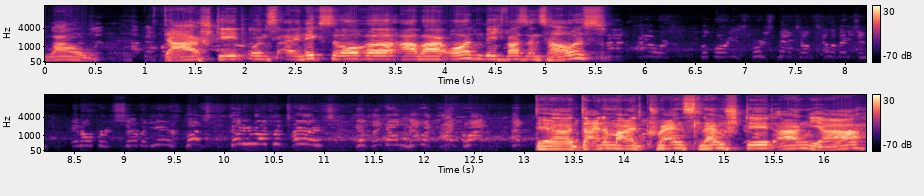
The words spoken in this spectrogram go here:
Wow. Da steht uns nächste Woche aber ordentlich was ins Haus. Der Dynamite Grand Slam steht an, ja.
